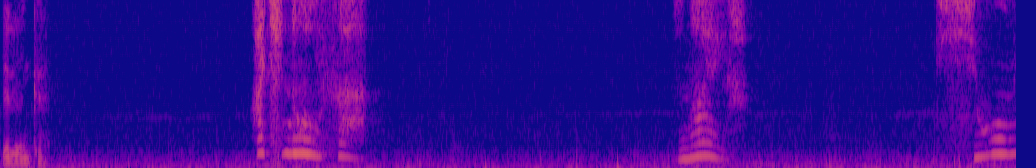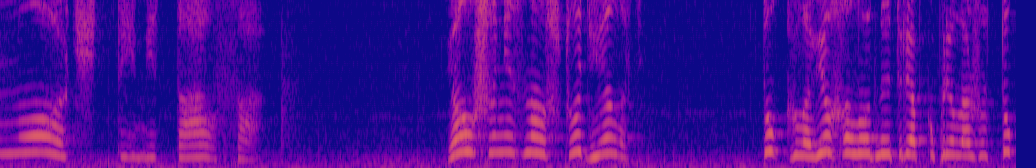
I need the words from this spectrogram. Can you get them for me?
Серенька. Очнулся. Знаешь, всю ночь ты метался. Я уж и не знал, что делать. То к голове холодную тряпку приложить, то к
